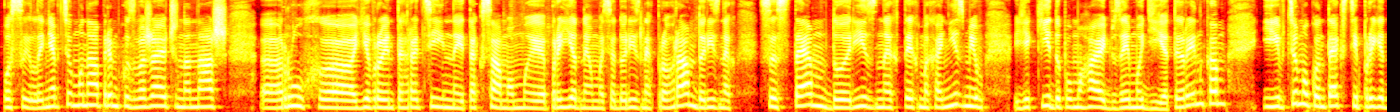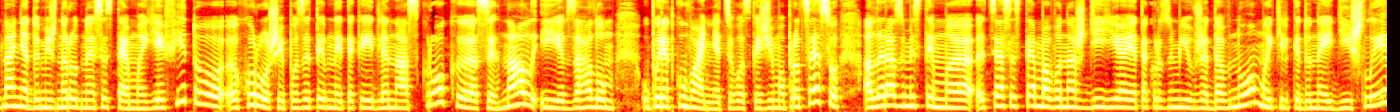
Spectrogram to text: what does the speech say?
посилення в цьому напрямку, зважаючи на наш е, рух е, євроінтеграційний. Так само ми приєднуємося до різних програм, до різних систем, до різних тих механізмів, які допомагають взаємодіяти ринкам. І в цьому контексті приєднання до міжнародної системи ЄФІТО е, хороший позитивний такий для нас крок, е, сигнал і взагалом упорядкування цього, скажімо, процесу. Але разом із тим, е, ця система вона ж діє, я так розумію, вже давно. Ми тільки до неї дійшли.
